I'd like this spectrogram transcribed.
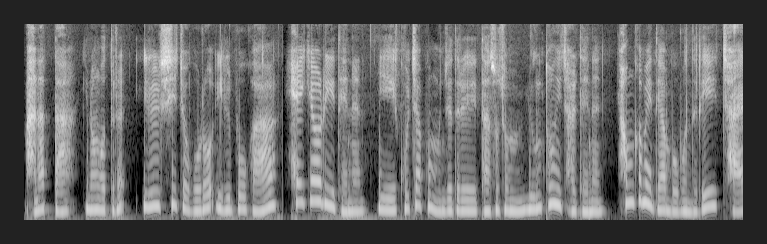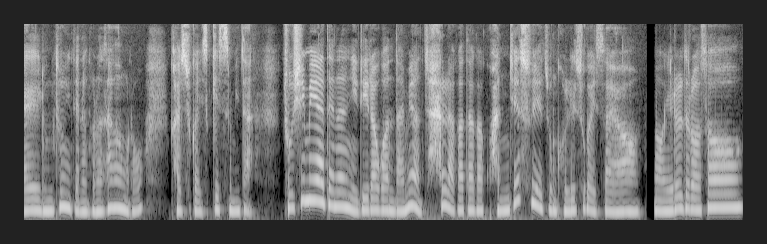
많았다 이런 것들은 일시적으로 일부가 해결이 되는 이 골치 아픈 문제들이 다소 좀 융통이 잘 되는 현금에 대한 부분들이 잘 융통이 되는 그런 상황으로 갈 수가 있겠습니다. 조심해야 되는 일이라고 한다면 잘 나가다가 관제수에 좀 걸릴 수가 있어요. 어, 예를 들어서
